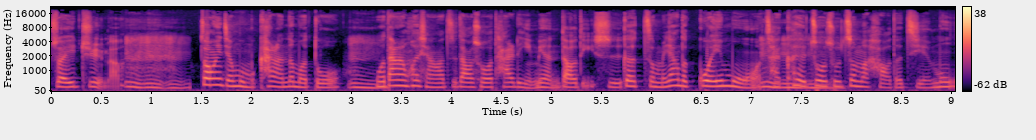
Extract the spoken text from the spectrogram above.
追剧嘛。嗯嗯嗯。综艺节目我们看了那么多，嗯，我当然会想要知道说它里面到底是个怎么样的规模，才可以做出这么好的节目。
